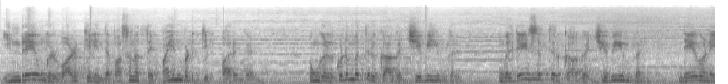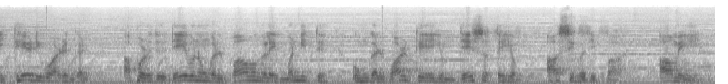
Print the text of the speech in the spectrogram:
இன்றே உங்கள் வாழ்க்கையில் இந்த வசனத்தை பயன்படுத்தி பாருங்கள். உங்கள் குடும்பத்திற்காக ஜெபியுங்கள். உங்கள் தேசத்திற்காக ஜெபியுங்கள். தேவனை தேடி வாழுங்கள். அப்பொழுது தேவன் உங்கள் பாவங்களை மன்னித்து உங்கள் வாழ்க்கையையும் தேசத்தையும் ஆசிர்வதிப்பார். ஆமென்.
